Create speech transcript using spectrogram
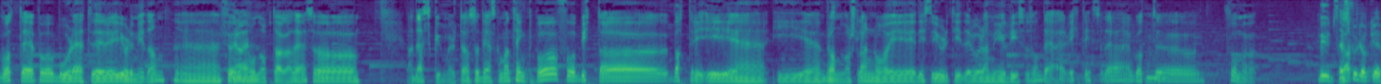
godt, det, på bordet etter julemiddagen, eh, før noen oppdaga det, så ja, det er skummelt. altså Det skal man tenke på. Få bytta batteri i, i brannvarsleren nå i disse juletider hvor det er mye lys og sånn. Det er viktig. Så det er godt å få med Det budskap. skulle dere,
